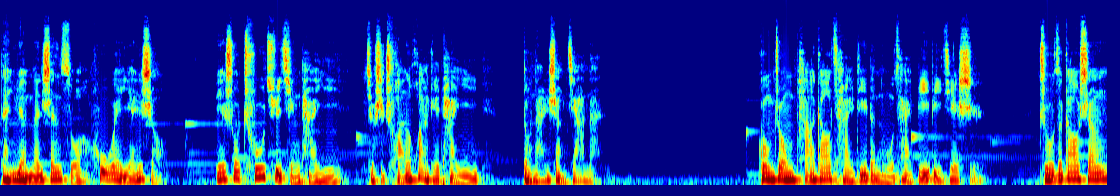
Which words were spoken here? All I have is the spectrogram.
但院门深锁，护卫严守，别说出去请太医，就是传话给太医，都难上加难。宫中爬高踩低的奴才比比皆是。主子高升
